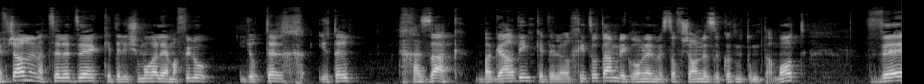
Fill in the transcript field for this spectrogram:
אפשר לנצל את זה כדי לשמור עליהם אפילו יותר, יותר חזק בגארדים, כדי להלחיץ אותם, לגרום להם לסוף שעון לזריקות מטומטמות, ואולי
